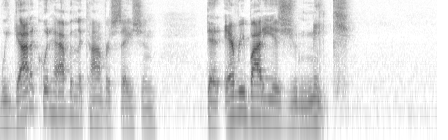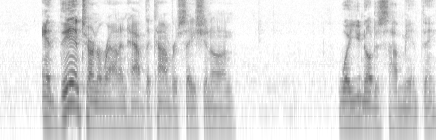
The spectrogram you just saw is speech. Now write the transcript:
We got to quit having the conversation that everybody is unique and then turn around and have the conversation on, well, you know, this is how men think.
